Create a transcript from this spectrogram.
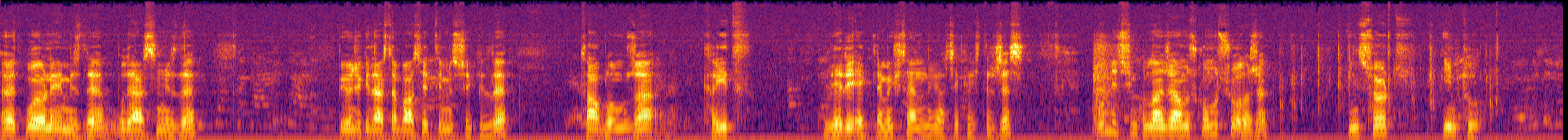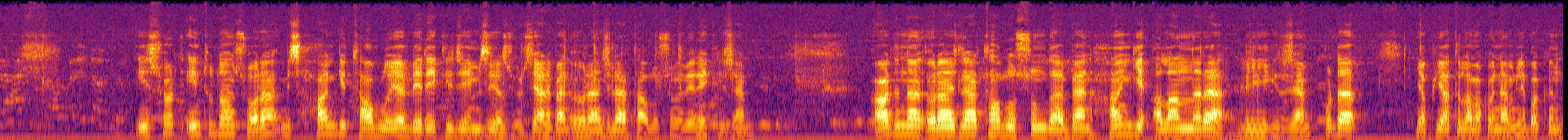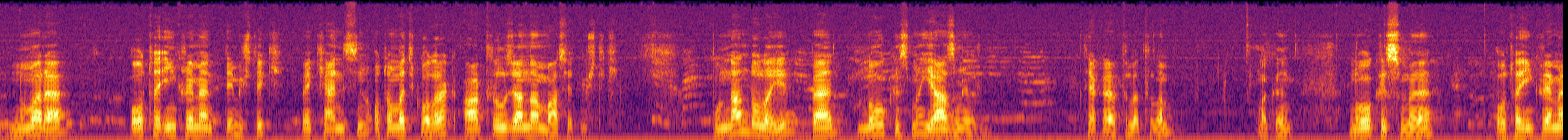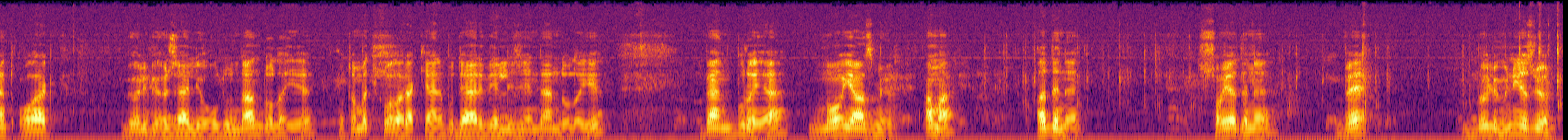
Evet bu örneğimizde, bu dersimizde bir önceki derste bahsettiğimiz şekilde tablomuza kayıt veri ekleme işlemlerini gerçekleştireceğiz. Bunun için kullanacağımız komut şu olacak. Insert into. Insert into'dan sonra biz hangi tabloya veri ekleyeceğimizi yazıyoruz. Yani ben öğrenciler tablosuna veri ekleyeceğim. Ardından öğrenciler tablosunda ben hangi alanlara bilgi gireceğim. Burada yapıyı hatırlamak önemli. Bakın numara auto increment demiştik ve kendisinin otomatik olarak artırılacağından bahsetmiştik. Bundan dolayı ben no kısmını yazmıyorum. Tekrar hatırlatalım. Bakın no kısmı auto increment olarak böyle bir özelliği olduğundan dolayı otomatik olarak yani bu değer verileceğinden dolayı ben buraya no yazmıyorum. Ama adını, soyadını ve bölümünü yazıyorum.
